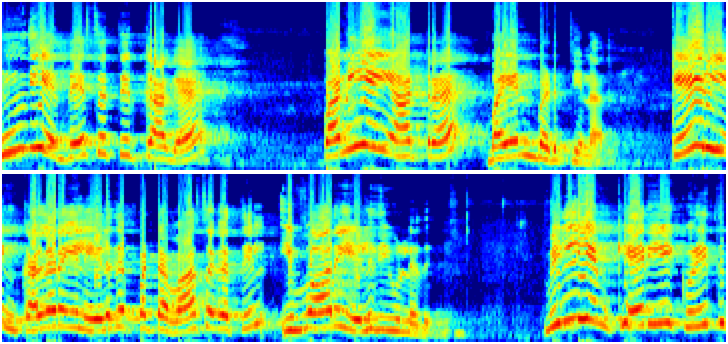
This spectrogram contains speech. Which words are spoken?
இந்திய தேசத்திற்காக பணியை ஆற்ற பயன்படுத்தினார். கேரியின் கல்லறையில் எழுதப்பட்ட வாசகத்தில் இவ்வாறு எழுதியுள்ளது. வில்லியம் கேரியை குறித்து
